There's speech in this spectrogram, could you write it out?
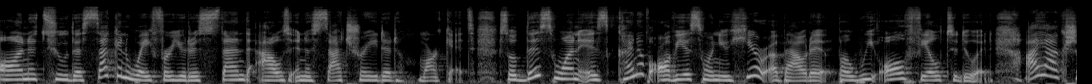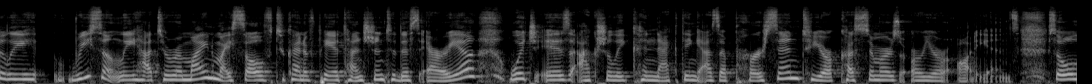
on to the second way for you to stand out in a saturated market. So, this one is kind of obvious when you hear about it, but we all fail to do it. I actually recently had to remind myself to kind of pay attention to this area, which is actually connecting as a person to your customers or your audience. So, a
